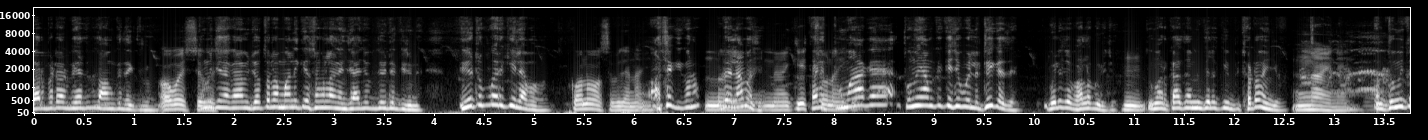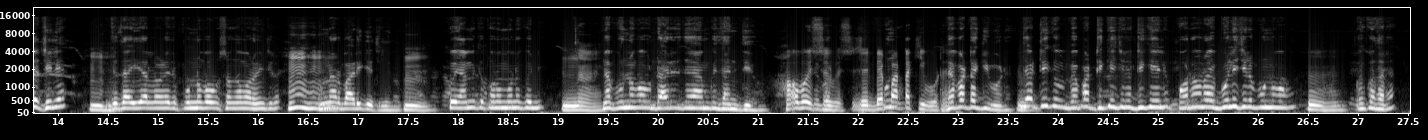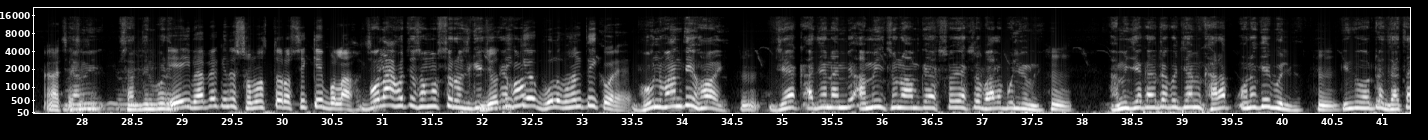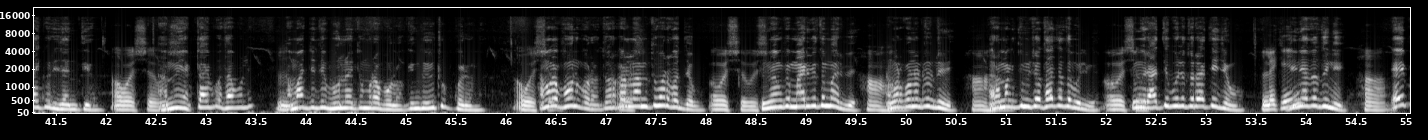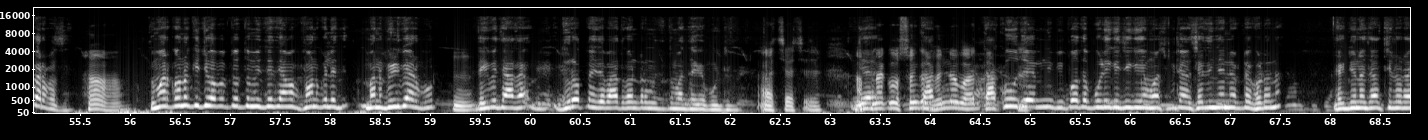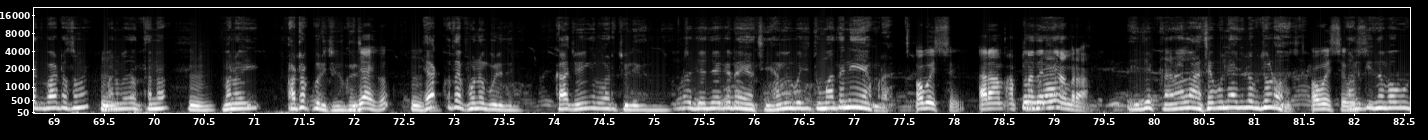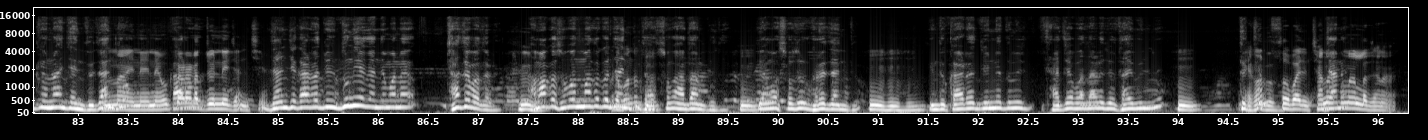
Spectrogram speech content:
ওর বেটার বিয়া দিব তো আমাকে দেখতে হবে। অবশ্যই তুমি চিন্তা আমি যতটা মালিকের সঙ্গে লাগে যাই অব্দি এটা কিছু নেই। ইউটিউব করে কি লাভ হবে? কোনো অসুবিধা নাই। আছে কি কোনো? লাভ আছে? না কিচ্ছু নাই। তোমাকে তুমি আমাকে কিছু বললে ঠিক আছে? বলেছ ভালো করেছ। তোমার কাজ আমি দিলে কি ছোট হয়ে যাব? নাই নাই। তুমি তো ছিলে যেটা ইয়ার লড়াইয়ের পূর্ণবাবুর সঙ্গে আমার হয়েছিল ওনার বাড়ি গেছিলাম কই আমি তো কোনো মনে করিনি? না পূর্ণবাবু ডাইরেক্ট আমাকে জানতে হবে। হ্যাঁ, অবশ্যই অবশ্যই। যে ব্যাপারটা কি বটে? ব্যাপারটা কি যে ঠিক ব্যাপার ঠিকই ছিল ঠিকই এলো পুনরায় বলেছিল পূর্ণবাবু। ওই কথাটা। আচ্ছা আমি সাত দিন পরে এইভাবে কিন্তু সমস্ত রসিককে বলা হচ্ছে। বলা হচ্ছে সমস্ত রোজকে যদি কেউ ভুল ভ্রান্তি করে। ভুল ভ্রান্তি হয় যে কাজে আমি আমি শুনো আমাকে একশো একশো ভালো বলবে আমি যে কাজটা করছি আমি খারাপ অনেকেই বলবে। কিন্তু ওটা যাচাই করে জানতে হবে। অবশ্যই আমি একটাই কথা বলি আমার যদি ভুল হয় তোমরা বলো কিন্তু ইউটিউব করো না। অবশ্যই। আমাকে ফোন করো দরকার হলে আমি তোমার ঘর যাব। অবশ্যই অবশ্যই। তুমি আমাকে মারবে তো মারবে হ্যাঁ, আমার কোনো টুটি নেই। হ্যাঁ, আর আমাকে তুমি যথাযথ বলবে। তুমি রাতে বলে তো রাতে যাব। দিনে তো দিনে। হ্যাঁ। এই পারপাসে হ্যাঁ হ্যাঁ। তোমার কোনো কিছু হবে তো তুমি যদি আমাকে ফোন করলে মানে ভিড়বে আর দেখবে যে আধা দূরত্ব নেই যাবে আধ ঘণ্টার মধ্যে তোমার জায়গায় পৌঁছবে আচ্ছা আচ্ছা আচ্ছা। আপনাকে অসংখ্য ধন্যবাদ। কাকু যে এমনি বিপদে পড়ে গেছে কি হসপিটাল সেদিন যেন একটা ঘটনা। একজনে যাচ্ছিল রাত বারোটার সময় মানবাজার থানার। মানে ওই আটক করেছিল। যাই হোক এক কথায় ফোনে বলে দিল। কাজ হয়ে গেল আর চলে গেল আমরা যে জায়গাটায় আছি আমি বলছি তোমাদের নিয়ে আমরা। অবশ্যই। আর আপনাদের নিয়ে আমরা। এই যে কানালা আছে বলে আজ লোক জড়ো হচ্ছে। অবশ্যই অবশ্যই। কৃষ্ণ বাবু কেউ না জানতো? নাই নাই ওই কারাটার জন্যই জানছি। জানছে কাটার জন্য দুনিয়া জানছে মানে ছাঁচে বাজারে। আমাকে সুবোধ মাতাকে জানতো তার সঙ্গে আদান করতো যে আমার শ্বশুর ঘরে জানতো। কিন্তু কাটার জন্য তুমি ছাঁচে বাজারে যথাই বলবে?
